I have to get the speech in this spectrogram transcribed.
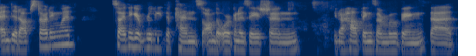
ended up starting with. So I think it really depends on the organization, you know, how things are moving that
